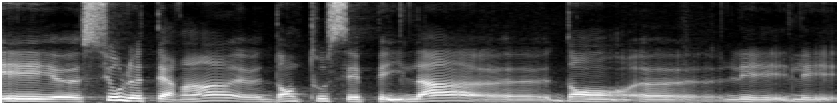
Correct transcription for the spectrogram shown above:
Et euh, sur le terrain, euh, dans tous ces pays-là, dans les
